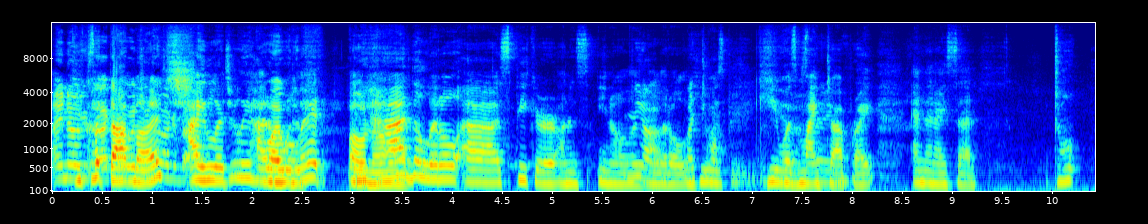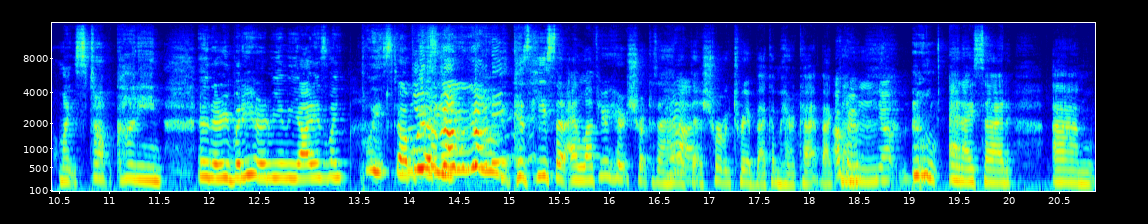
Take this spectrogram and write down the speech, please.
I know You exactly cut that what you're much? about. I literally had Oh, I a would've- mullet. oh, and he no. had the little uh, speaker on his, you know, like Yeah, the little. like he was talking, he was yeah, mic'd saying. up, right? And then I said, "Don't I'm like, stop cutting. And everybody heard me in the audience, like, please stop cutting. Because he said, I love your hair short, because I had like that short Victoria Beckham haircut back Okay. then. Yep. and I said, um,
